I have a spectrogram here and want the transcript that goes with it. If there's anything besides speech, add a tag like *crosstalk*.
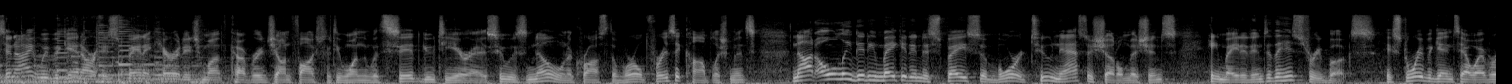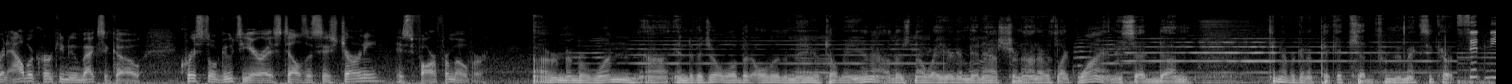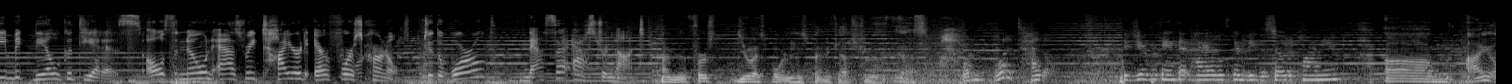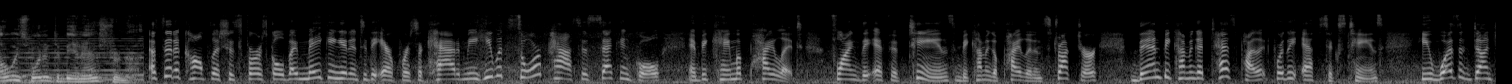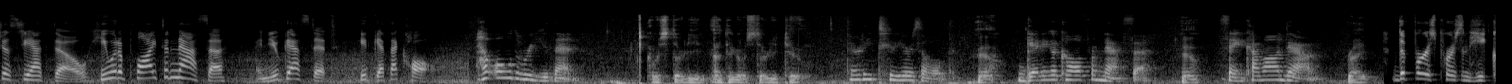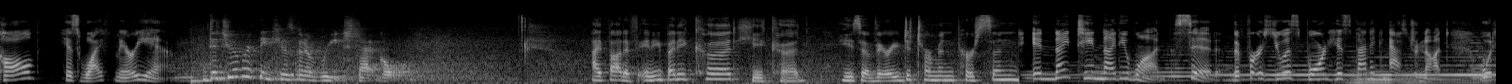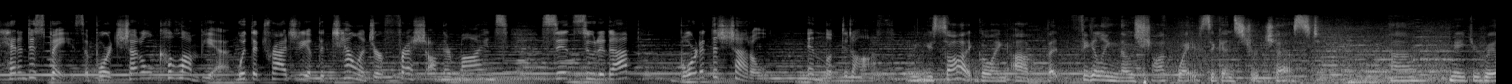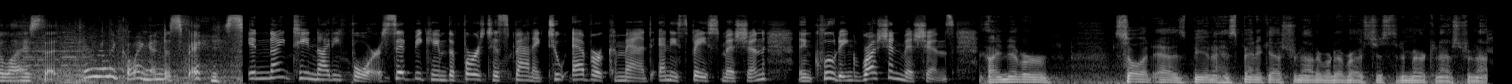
Tonight, we begin our Hispanic Heritage Month coverage on Fox 51 with Sid Gutierrez, who is known across the world for his accomplishments. Not only did he make it into space aboard two NASA shuttle missions, he made it into the history books. His story begins, however, in Albuquerque, New Mexico. Crystal Gutierrez tells us his journey is far from over. I remember one uh, individual, a little bit older than me, who told me, you know, there's no way you're going to be an astronaut. I was like, why? And he said, um, they're never going to pick a kid from New Mexico. Sidney McNeil Gutierrez, also known as retired Air Force Colonel, to the world, NASA astronaut. I'm the first U.S.-born Hispanic astronaut, yes. What, what a title. Did you ever think that title was going to be bestowed upon you? Uh, Um, I always wanted to be an astronaut. As Sid accomplished his first goal by making it into the Air Force Academy, he would soar past his second goal and became a pilot, flying the F-15s and becoming a pilot instructor, then becoming a test pilot for the F-16s. He wasn't done just yet, though. He would apply to NASA, and you guessed it, he'd get that call. How old were you then? I was 30, I think I was 32. 32 years old. Yeah, Getting a call from NASA yeah, saying, come on down. Right. The first person he called, his wife, Marianne. Did you ever think he was going to reach that goal? I thought if anybody could, he could. He's a very determined person. In 1991, Sid, the first U.S.-born Hispanic astronaut, would head into space aboard Shuttle Columbia. With the tragedy of the Challenger fresh on their minds, Sid suited up, boarded the shuttle, and lifted off. You saw it going up, but feeling those shock waves against your chest uh, made you realize that they're really going into *laughs* space. In 1994, Sid became the first Hispanic to ever command any space mission, including Russian missions. I never saw it as being a Hispanic astronaut or whatever. I was just an American astronaut.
